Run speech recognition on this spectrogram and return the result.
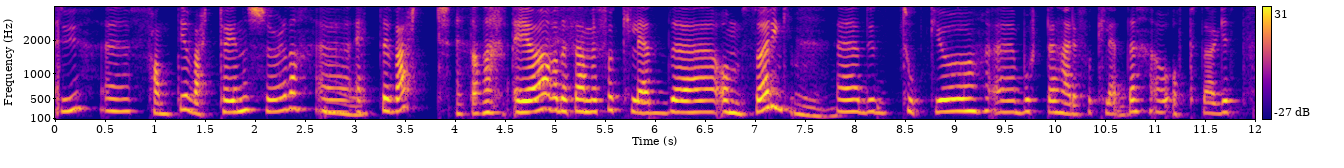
Du eh, fant jo verktøyene sjøl, da. Eh, mm. Etter hvert. Etter hvert. Ja, og dette her med forkledd eh, omsorg. Mm. Eh, du tok jo eh, bort det her forkledde og oppdaget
